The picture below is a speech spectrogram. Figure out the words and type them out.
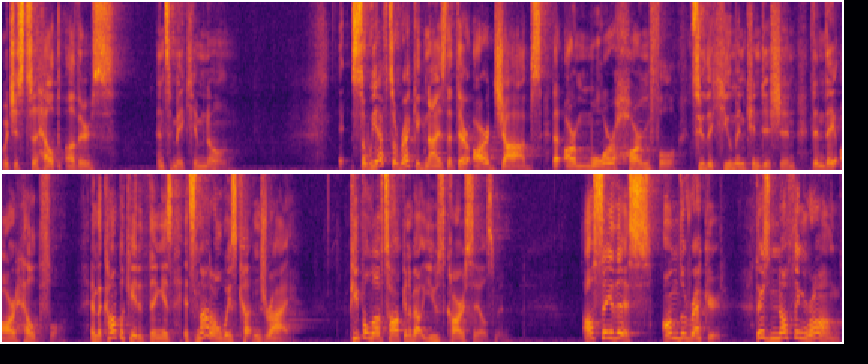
which is to help others and to make him known. So we have to recognize that there are jobs that are more harmful to the human condition than they are helpful. And the complicated thing is, it's not always cut and dry. People love talking about used car salesmen. I'll say this on the record there's nothing wrong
